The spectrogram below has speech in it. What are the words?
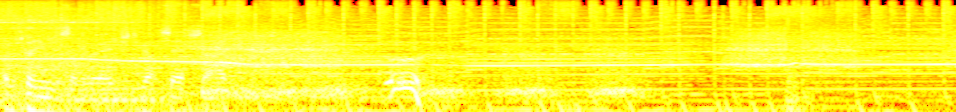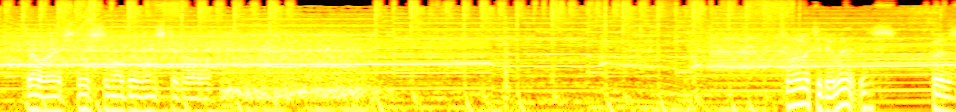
I'm just going to use this anyway, just to be on the safe side. Ooh. Don't worry, still some other ones to go. So the way to do it, this, because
